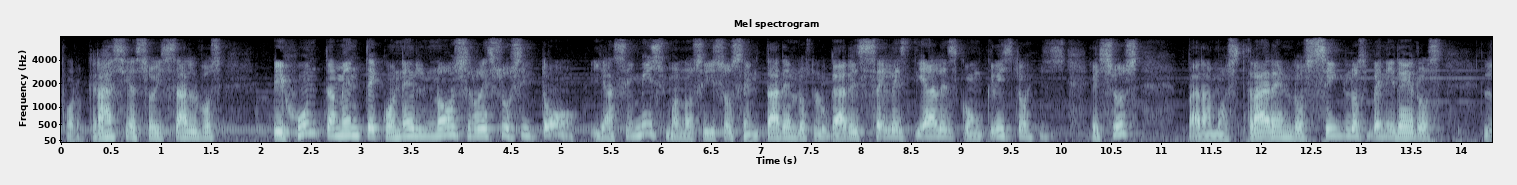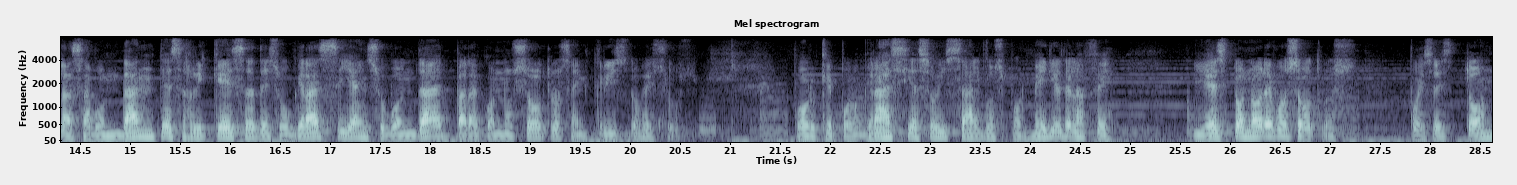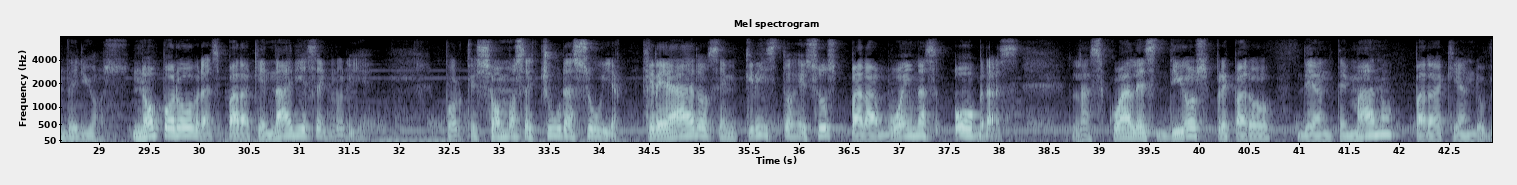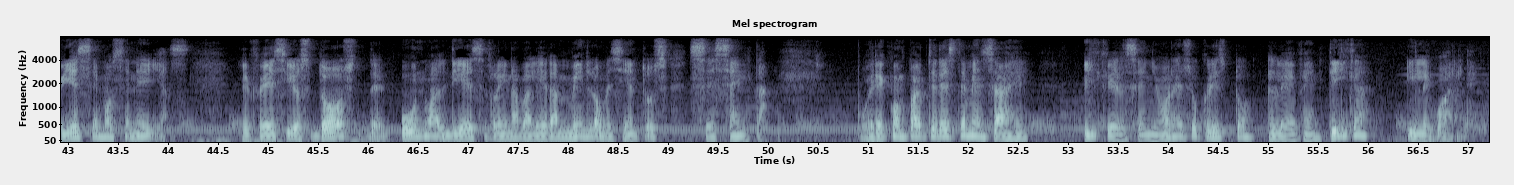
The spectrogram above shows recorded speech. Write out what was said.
Por gracia sois salvos y juntamente con Él nos resucitó y asimismo nos hizo sentar en los lugares celestiales con Cristo Jesús para mostrar en los siglos venideros las abundantes riquezas de su gracia en su bondad para con nosotros en Cristo Jesús. Porque por gracia sois salvos por medio de la fe, y esto no de vosotros, pues es don de Dios, no por obras para que nadie se gloríe, porque somos hechura suya, creados en Cristo Jesús para buenas obras, las cuales Dios preparó de antemano para que anduviésemos en ellas. Efesios 2, del 1 al 10, Reina Valera 1960. Puede compartir este mensaje y que el Señor Jesucristo le bendiga y le guarde.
